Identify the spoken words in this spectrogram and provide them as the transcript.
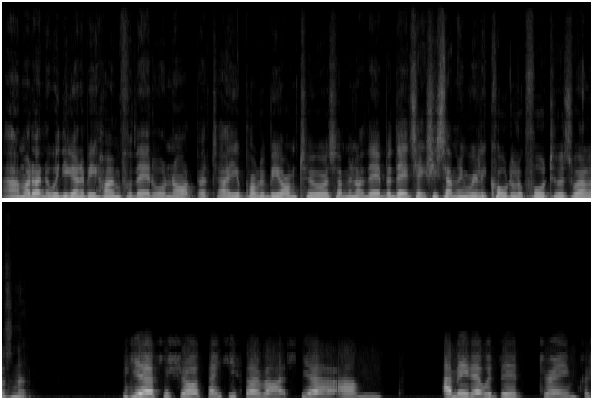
um, I don't know whether you're going to be home for that or not, but uh, you'll probably be on tour or something like that. But that's actually something really cool to look forward to as well, isn't it? Yeah, for sure. Thank you so much. Yeah, um, I mean, it would be a dream for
